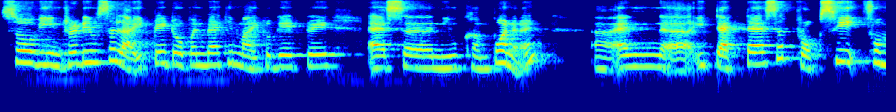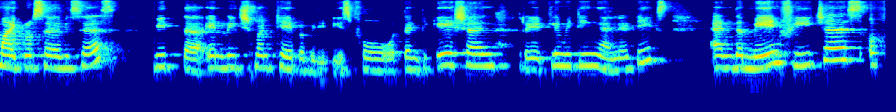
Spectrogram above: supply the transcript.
So we introduce a lightweight open banking micro gateway as a new component uh, and uh, it acts as a proxy for microservices with uh, enrichment capabilities for authentication, rate limiting, analytics. And the main features of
